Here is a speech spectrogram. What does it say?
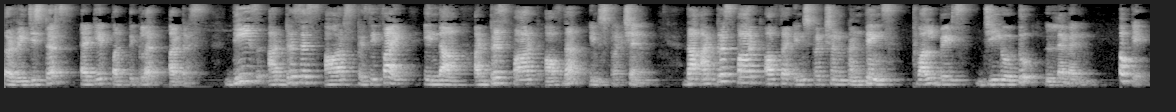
registers at a particular address. These addresses are specified in the address part of the instruction. The address part of the instruction contains 12 bits 0 to 11. Okay.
